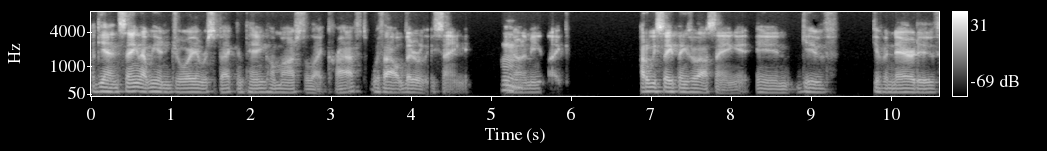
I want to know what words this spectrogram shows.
again saying that we enjoy and respect and paying homage to like craft without literally saying it you mm. know what I mean? Like, how do we say things without saying it and give give a narrative?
